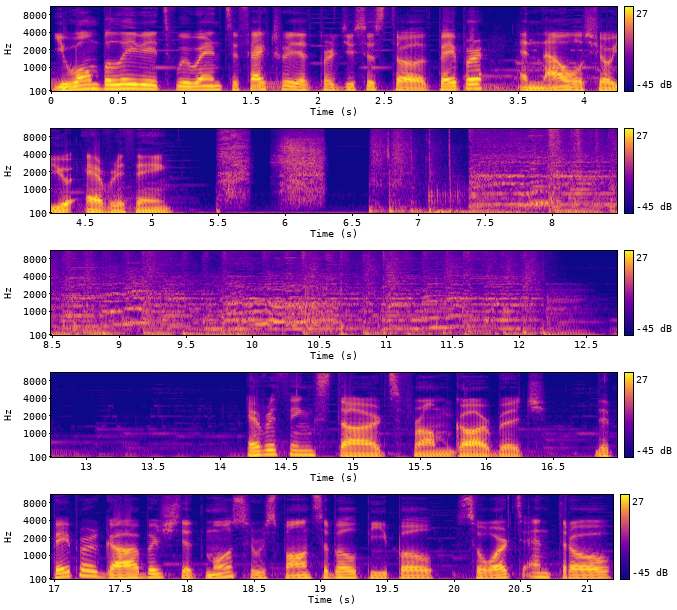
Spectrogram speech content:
You won't believe it, we went to factory that produces toilet paper and now I'll show you everything. Everything starts from garbage. The paper garbage that most responsible people sort and throw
